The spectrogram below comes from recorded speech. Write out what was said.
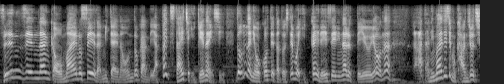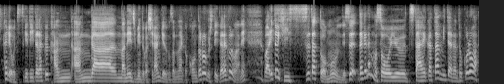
全然なんかお前のせいだみたいな温度感でやっぱり伝えちゃいけないし、どんなに怒ってたとしても一回冷静になるっていうような、当たり前ですよ。もう感情をしっかり落ち着けていただく、アンガーマネジメントか知らんけども、そのなんかコントロールしていただくのはね、割と必須だと思うんです。だからもうそういう伝え方みたいなところは、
